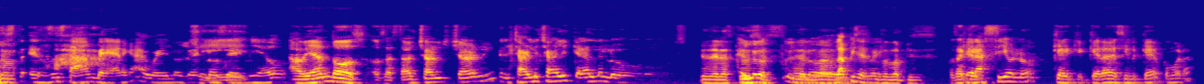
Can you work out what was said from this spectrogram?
la- esos estaban verga, güey. Los de, Sí. los de miedo. Habían dos. O sea, estaba el Charlie Charlie. El Charlie Charlie, que era el de los. El de las El de los- cruces. el de los lápices, güey. Los lápices. O sea, que que, era sí o no. que, que, que era decir qué, ¿cómo era?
